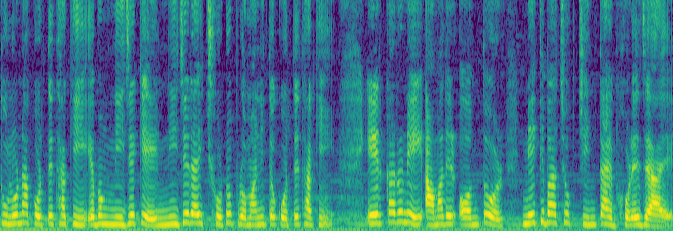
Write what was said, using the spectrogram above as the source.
তুলনা করতে থাকি এবং নিজেকে নিজেরাই ছোট প্রমাণিত করতে থাকি। এর কারণেই আমাদের অন্তর নেতিবাচক চিন্তায় ভরে যায়।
